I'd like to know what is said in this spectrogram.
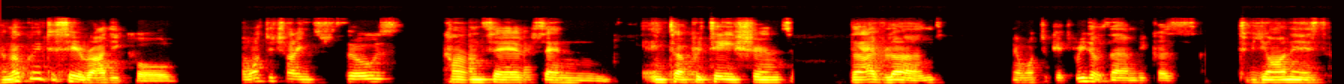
I'm not going to say radical, I want to challenge those concepts and interpretations that I've learned. I want to get rid of them because, to be honest,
